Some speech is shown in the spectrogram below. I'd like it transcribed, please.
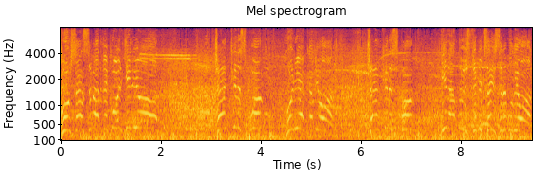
Gol şansı var ve gol geliyor. Çankırı Spor golü yakalıyor. Çankırı Spor bir anda üstünlük sayısını buluyor.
